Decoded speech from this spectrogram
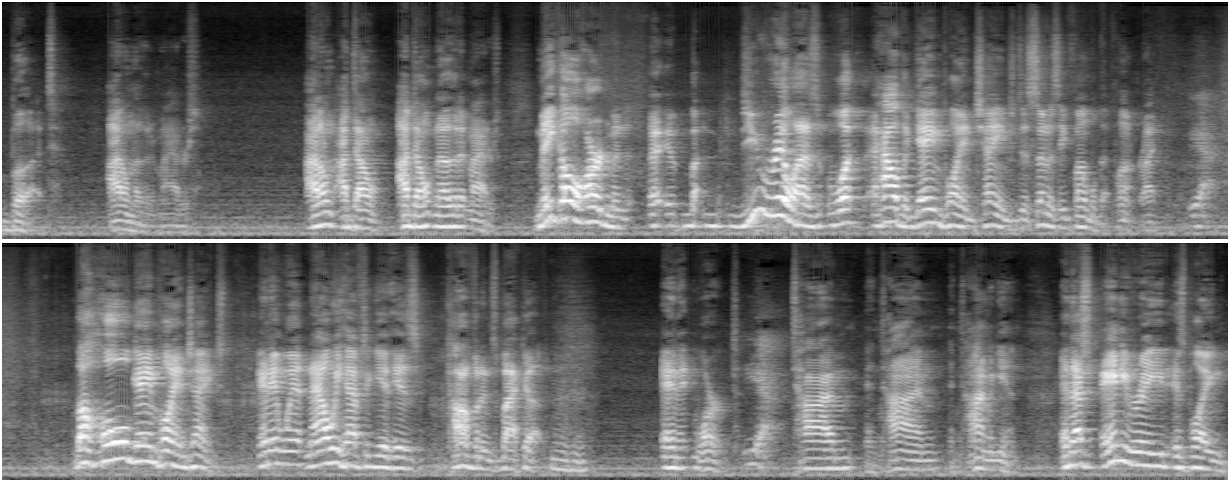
But I don't know that it matters. I don't. I don't. I don't know that it matters. Mecole Hardman. Uh, uh, but do you realize what how the game plan changed as soon as he fumbled that punt? Right. Yeah. The whole game plan changed, and it went. Now we have to get his confidence back up, and it worked Yeah. time and time and time again. And that's Andy Reid is playing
